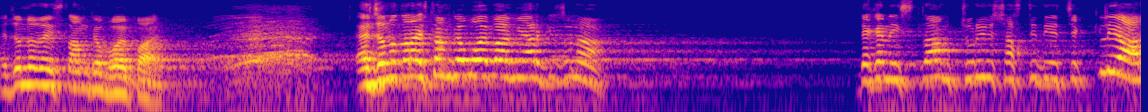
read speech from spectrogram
এজন্য এরা ইসলামকে ভয় পায়। এজন্য তারা ইসলামকে ভয় পায়, আমি আর কিছু না। দেখেন ইসলাম চুরির শাস্তি দিয়েছে। ক্লিয়ার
